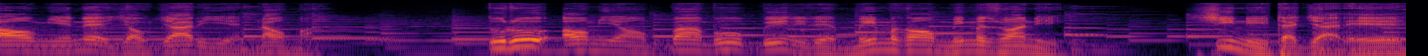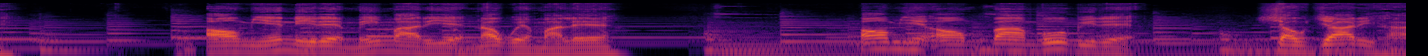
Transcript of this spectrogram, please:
အောင်မြင်တဲ့ယောက်ျားတွေရဲ့နောက်မှာသူတို့အောင်မြင်အောင်ပံ့ပိုးပေးနေတဲ့မိန်းမကောင်းမိန်းမစွမ်းတွေရှိနေတတ်ကြတယ်အောင်မြင်နေတဲ့မိန်းမတွေရဲ့နောက်ွယ်မှာလဲအောင်မြင်အောင်ပံ့ပိုးပြီးတဲ့ယောက်ျားတွေဟာ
